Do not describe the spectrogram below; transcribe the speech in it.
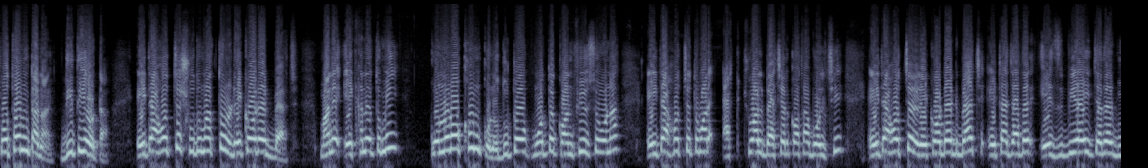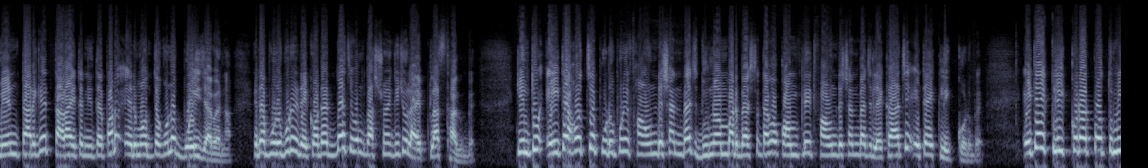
প্রথমটা নয়, দ্বিতীয়টা। এটা হচ্ছে শুধুমাত্র রেকর্ডেড ব্যাচ মানে এখানে তুমি কোন রকম কোনো দুটো মধ্যে কনফিউজ হও না। এইটা হচ্ছে তোমার অ্যাকচুয়াল ব্যাচের কথা বলছি। এইটা হচ্ছে রেকর্ডেড ব্যাচ এটা যাদের এসবিআই যাদের মেন টার্গেট তারা এটা নিতে পারো। এর মধ্যে কোনো বই যাবে না। এটা পুরোপুরি রেকর্ডেড ব্যাচ এবং তার সঙ্গে কিছু লাইভ ক্লাস থাকবে। কিন্তু এইটা হচ্ছে পুরোপুরি ফাউন্ডেশন ব্যাচ দু নম্বর ব্যাচটা দেখো কমপ্লিট ফাউন্ডেশন ব্যাচ লেখা আছে, এটাই ক্লিক করবে। এটাই ক্লিক করার পর তুমি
